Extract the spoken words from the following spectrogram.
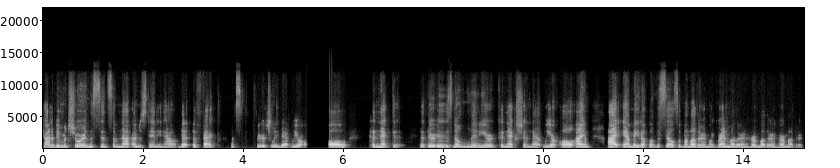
kind of immature in the sense of not understanding how that the fact spiritually that we are all connected, that there is no linear connection, that we are all, I am, I am made up of the cells of my mother and my grandmother and her mother and her mother.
